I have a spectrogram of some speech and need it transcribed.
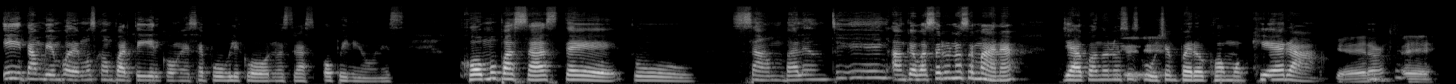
y también podemos compartir con ese público nuestras opiniones. ¿Cómo pasaste tu San Valentín? Aunque va a ser una semana, ya cuando nos escuchen, pero como quiera. Quiera. Eh,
